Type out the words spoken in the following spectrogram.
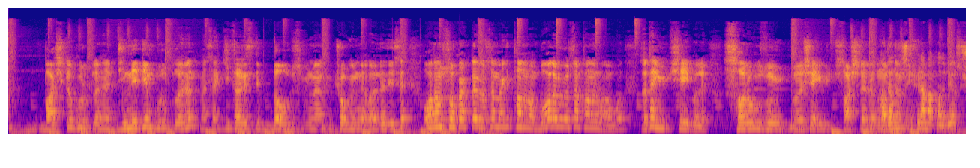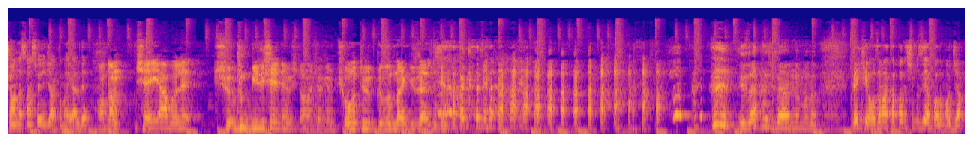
başka grupların hani dinlediğim grupların mesela gitaristi, davulcusu bilmem kim çok ünlü öyle değilse o adamı sokakta görsem belki tanımam. Bu adamı görsem tanırım ama bu zaten şey böyle sarı uzun böyle şey saçları Adamın hiç ne- tipine bakmadım biliyor musun? Şu anda sen söyleyince aklıma geldi. Adam şey ya böyle ço- biri şey demişti ona çok eminim. Çoğu Türk kızından güzel diye. Güzelmiş beğendim bunu. Peki o zaman kapanışımızı yapalım hocam.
